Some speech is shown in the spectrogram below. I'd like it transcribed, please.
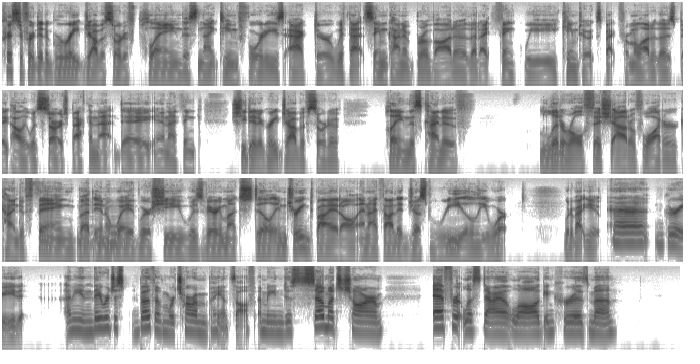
Kristoffer did a great job of sort of playing this 1940s actor with that same kind of bravado that I think we came to expect from a lot of those big Hollywood stars back in that day. And I think she did a great job of sort of playing this kind of literal fish out of water kind of thing, but in a Mhm. way where she was very much still intrigued by it all. And I thought it just really worked. What about you? Agreed. I mean, they were just, both of them were charming pants off. I mean, just so much charm, effortless dialogue, and charisma.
